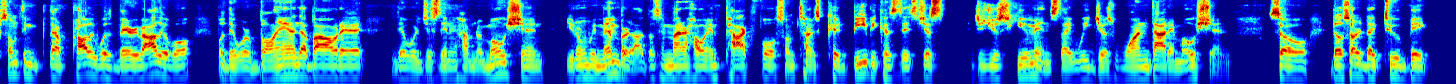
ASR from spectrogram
something that probably was very valuable, but they were bland about it. They were just didn't have an emotion. You don't remember that. Doesn't matter how impactful sometimes could be because it's just just humans like we just want that emotion. So those are the two big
